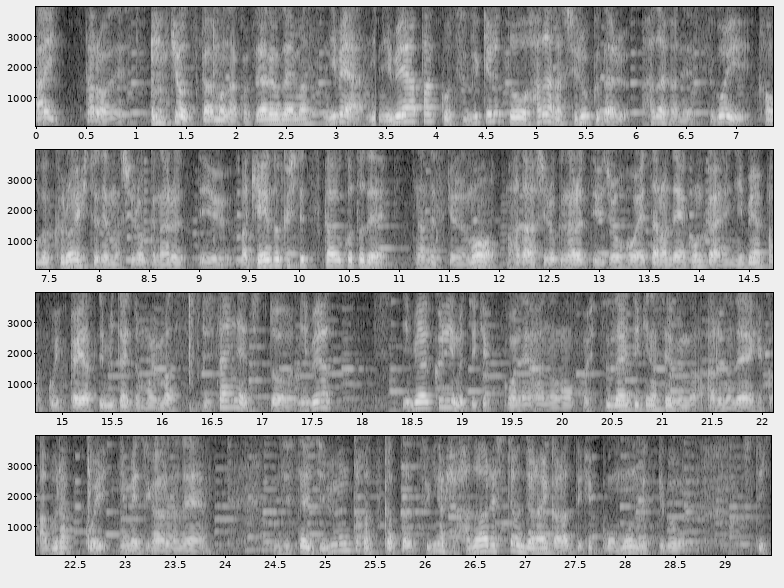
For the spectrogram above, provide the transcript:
はい太郎です。今日使うものはこちらでございます。ニベアニベアパックを続けると肌が白くなる。肌がねすごい顔が黒い人でも白くなるっていうまあ、継続して使うことでなんですけれども肌が白くなるっていう情報を得たので今回はねニベアパックを一回やってみたいと思います。実際ねちょっとニベアニベアクリームって結構ねあの保湿剤的な成分があるので結構脂っこいイメージがあるので実際自分とか使ったら次の日肌荒れしちゃうんじゃないかなって結構思うんですけどちょっと一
